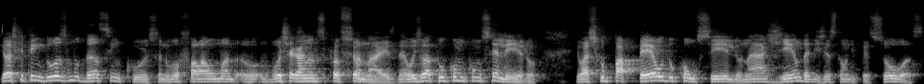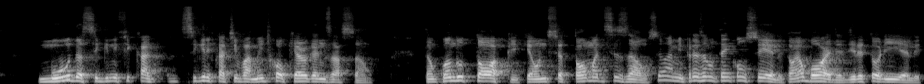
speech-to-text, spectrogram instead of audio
Eu acho que tem duas mudanças em curso. Eu não vou falar uma, vou chegar nos profissionais, né? Hoje eu atuo como conselheiro. Eu acho que o papel do conselho na agenda de gestão de pessoas muda significativamente qualquer organização. Então, quando o top, que é onde você toma a decisão, se a minha empresa não tem conselho, então é o board, é a diretoria ali.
